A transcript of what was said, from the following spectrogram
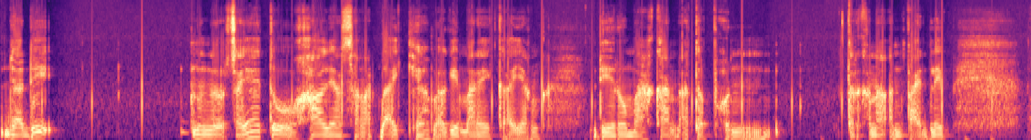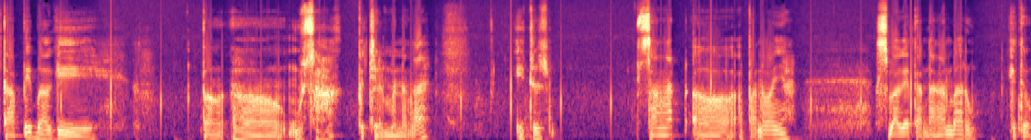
Jadi menurut saya itu hal yang sangat baik ya bagi mereka yang dirumahkan ataupun terkena unpaid leave. Tapi bagi peng, uh, usaha kecil menengah itu sangat uh, apa namanya sebagai tantangan baru gitu.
